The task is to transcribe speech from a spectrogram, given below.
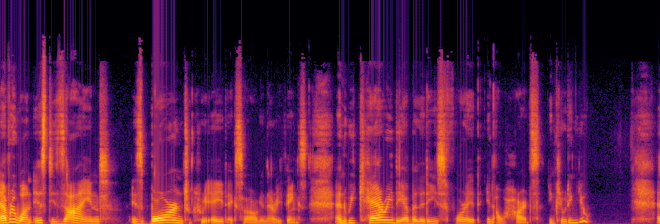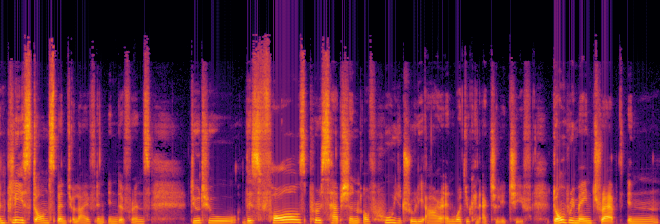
everyone is designed, is born to create extraordinary things. And we carry the abilities for it in our hearts, including you. And please don't spend your life in indifference due to this false perception of who you truly are and what you can actually achieve. Don't remain trapped in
